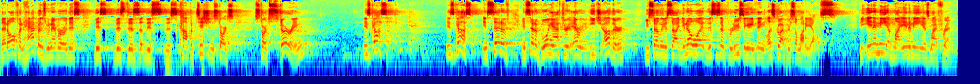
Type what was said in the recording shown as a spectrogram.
that often happens whenever this, this, this, this, this, this competition starts, starts stirring is gossip. Is gossip. Instead of, instead of going after every, each other, you suddenly decide, you know what, this isn't producing anything, let's go after somebody else. The enemy of my enemy is my friend.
